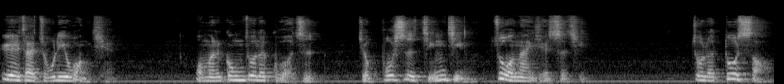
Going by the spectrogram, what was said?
越在主里往前，我们工作的果子就不是仅仅做那些事情，做了多少，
